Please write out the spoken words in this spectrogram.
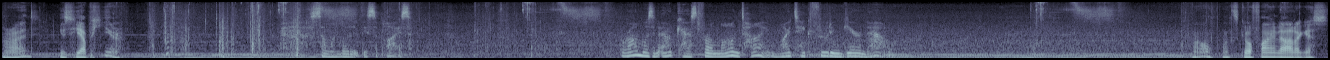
Alright, is he up here? Someone loaded these supplies. Brom was an outcast for a long time. Why take food and gear now? Well, let's go find out, I guess.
